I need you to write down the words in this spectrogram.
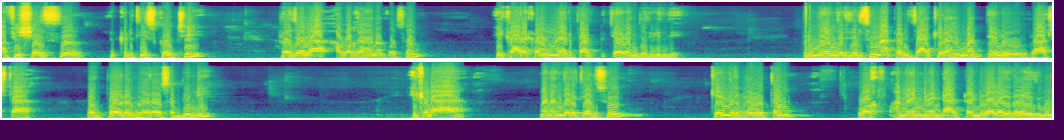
అఫీషియల్స్ ఇక్కడ తీసుకొచ్చి ప్రజల అవగాహన కోసం ఈ కార్యక్రమం ఏర్పాటు చేయడం జరిగింది. ఇప్పుడు మీ అందరికీ తెలుసు నా పేరు జాకీర్ అహ్మద్ నేను రాష్ట్ర వక్ బోర్డు గౌరవ సభ్యుని. ఇక్కడ మనందరికీ తెలుసు కేంద్ర ప్రభుత్వం వక్ఫ్ అమెండ్మెంట్ యాక్ట్ రెండు వేల ఇరవై ఐదును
